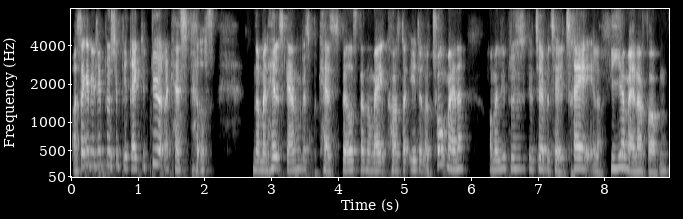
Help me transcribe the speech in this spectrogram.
Og så kan det lige pludselig blive rigtig dyrt at kaste spells, når man helst gerne vil kaste spells, der normalt koster et eller to mana, og man lige pludselig skal til at betale tre eller fire mana for dem.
